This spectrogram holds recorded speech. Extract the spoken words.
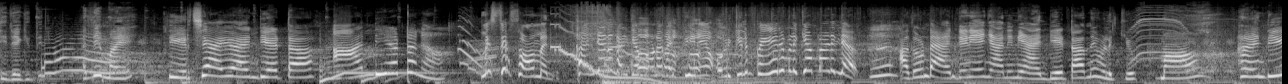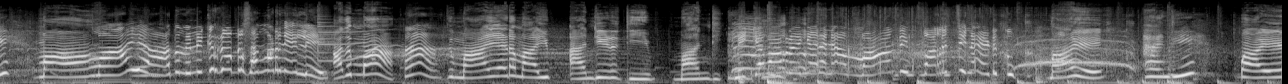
ശരിയാക്കി തരും. അല്ലേ മായ? തീർച്ചയായും ആന്റി ഏട്ടാ. ആന്റി ഏട്ടനാ? മിസ്റ്റർ സോമൻ കല്യാണം കഴിക്കാൻ പോണ വ്യക്തിനെ ഒരിക്കലും പേര് വിളിക്കാൻ പാടില്ല. അതുകൊണ്ട് ആന്റണിയെ ഞാൻ ഇനി ആന്റി ഏട്ടാന്നേ വിളിക്കൂ. മാ. ആന്റി? മാ. മായ അത് മിമിക്രി ഡോക്ടർ സംഘടനയല്ലേ? അത് മാ. ഇത് മായയുടെ മായും ആന്റിയുടെ ടീം മാന്തി. മിക്കവാറും ഞാൻ എന്നെ മാന്തി എടുക്കും. മായേ. ആന്റി? മായേ.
